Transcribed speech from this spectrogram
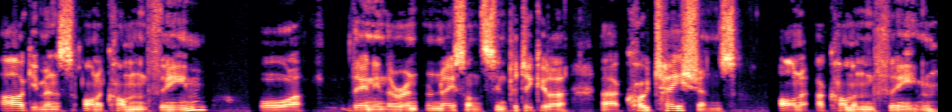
arguments on a common theme, or then in the Renaissance in particular, uh, quotations on a common theme.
